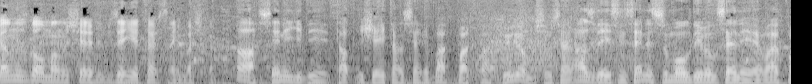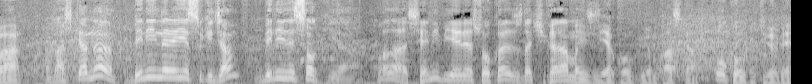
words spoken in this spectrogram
yanınızda olmanın şerefi bize yeter Sayın Başkan. Ah seni gidi tatlı şeytan seni. Bak bak bak görüyor musun sen? Az değilsin seni small devil seni. Bak bak. Başkanım beni nereye sokacağım? Beni de sok ya. Valla seni bir yere sokarız da çıkaramayız diye korkuyorum Pascal. O korkutuyor beni.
